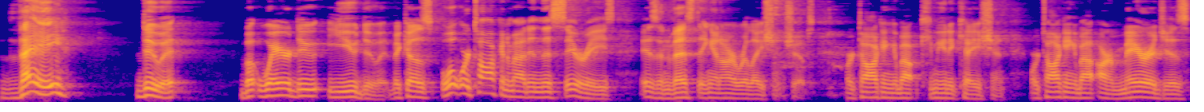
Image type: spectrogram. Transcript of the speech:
They do it but where do you do it? Because what we're talking about in this series is investing in our relationships. We're talking about communication. We're talking about our marriages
